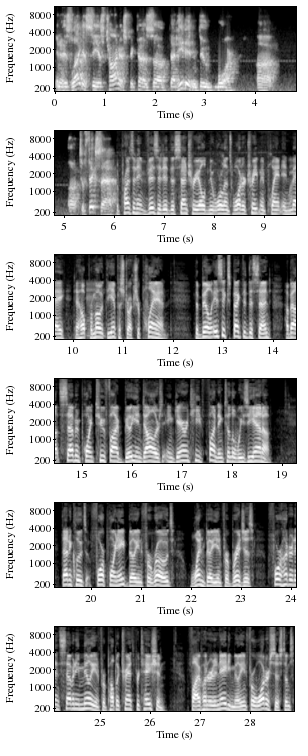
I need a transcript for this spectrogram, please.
you know, his legacy is tarnished because uh, that he didn't do more uh, uh, to fix that. The president visited the century old New Orleans water treatment plant in May to help promote the infrastructure plan. The bill is expected to send about $7.25 billion in guaranteed funding to Louisiana. That includes 4.8 billion for roads, 1 billion for bridges, 470 million for public transportation, 580 million for water systems,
